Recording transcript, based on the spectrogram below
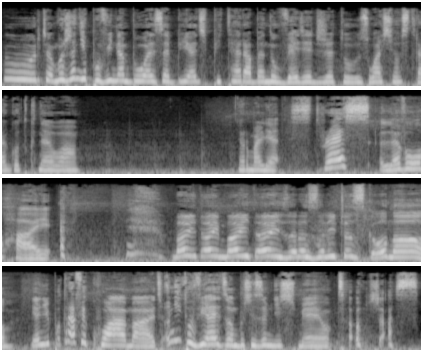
Kurczę, może nie powinna była zabijać Petera, będą wiedzieć, że tu zła siostra go tknęła. Normalnie stress level high. Mayday, mayday, zaraz zaliczę zgona. Ja nie potrafię kłamać. Oni to wiedzą, bo się ze mnie śmieją cały czas.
